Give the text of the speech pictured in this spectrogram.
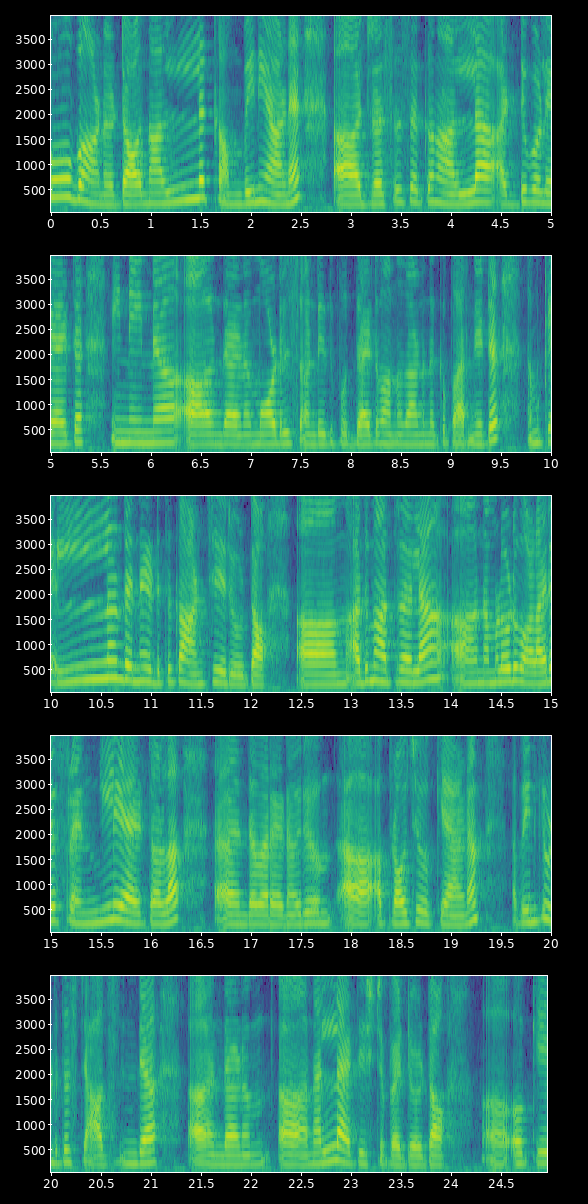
സൂപ്പർബാണ് കേട്ടോ നല്ല കമ്പനിയാണ്. ഡ്രസ്സസൊക്കെ നല്ല അടിപൊളിയായിട്ട് ഇന്ന ഇന്ന എന്താണ് മോഡൽസ് ഉണ്ട്. ഇത് പുതുതായിട്ട് വന്നതാണെന്നൊക്കെ പറഞ്ഞിട്ട് നമുക്ക് എല്ലാം തന്നെ എടുത്ത് കാണിച്ചു തരും കേട്ടോ ആം, അത് മാത്രമല്ല ആ, നമ്മളോട് വളരെ ഫ്രണ്ട്ലി ആയിട്ടുള്ള എന്താ പറയണ ഒരു അപ്രോച്ചും ഒക്കെയാണ്. അപ്പോൾ എനിക്ക് ഇവിടുത്തെ സ്റ്റാഫ്സിന്റെ എന്താണ് നല്ലതായിട്ട് ഇഷ്ടപ്പെട്ടു കേട്ടോ ഓക്കെ.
